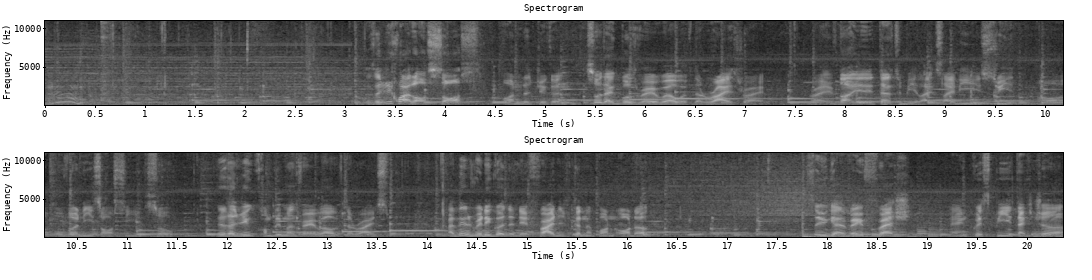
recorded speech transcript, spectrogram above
Mm. There's actually quite a lot of sauce on the chicken, so that goes very well with the rice, right? Right. If not, it, tends to be like slightly sweet or overly saucy. So this actually complements very well with the rice. I think it's really good that they fry the chicken upon order so you get a very fresh and crispy texture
